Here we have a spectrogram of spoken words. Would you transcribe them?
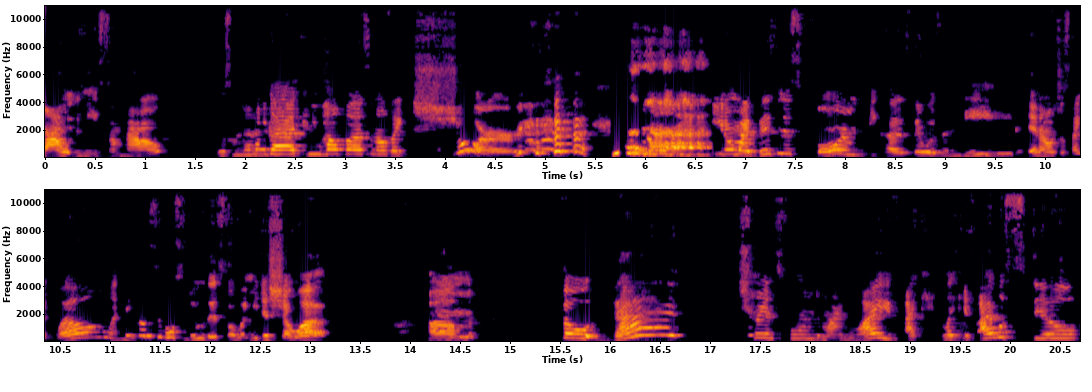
found me somehow. It was like, oh my God, can you help us? And I was like, sure. you know, my business formed because there was a need. And I was just like, well, I think I'm supposed to do this, so let me just show up. Um, so that transformed my life. I can't like if I was still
